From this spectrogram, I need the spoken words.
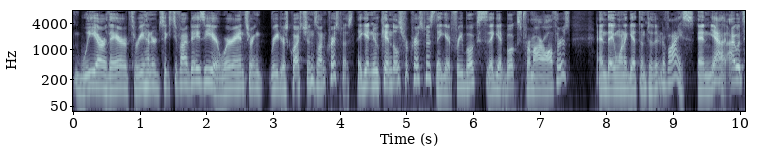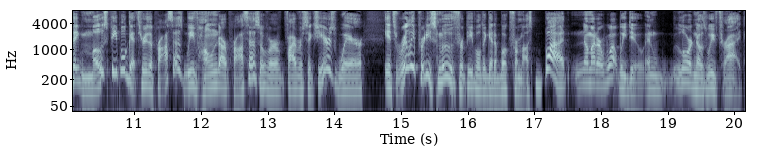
we are there 365 days a year. We're answering readers' questions on Christmas. They get new Kindles for Christmas. They get free books. They get books from our authors and they want to get them to their device. And yeah, I would say most people get through the process. We've honed our process over five or six years where it's really pretty smooth for people to get a book from us. But no matter what we do, and Lord knows we've tried,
